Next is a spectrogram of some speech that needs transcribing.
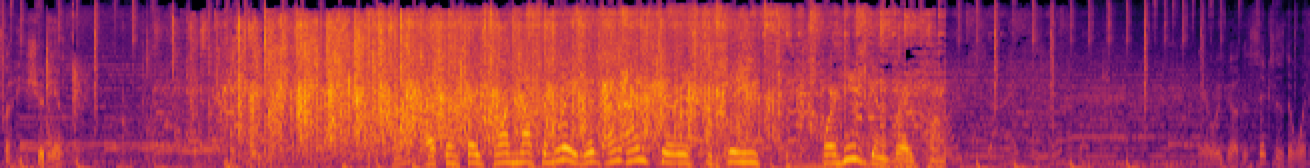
But he should handle it. Well, Efren takes one nothing lead. Look, I'm, I'm curious to see where he's going to break from. Here we go. The six is the win.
